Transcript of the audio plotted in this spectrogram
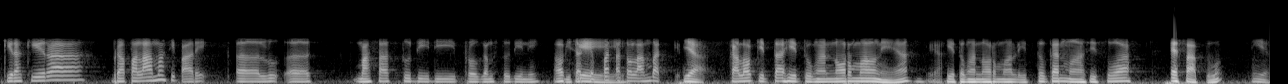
kira-kira berapa lama sih Pak Ari eh, lu- eh, masa studi di program studi ini? Bisa Oke. cepat atau lambat? Gitu? Ya, kalau kita hitungan normal nih ya, Ya. hitungan normal itu kan mahasiswa S1, Iya,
